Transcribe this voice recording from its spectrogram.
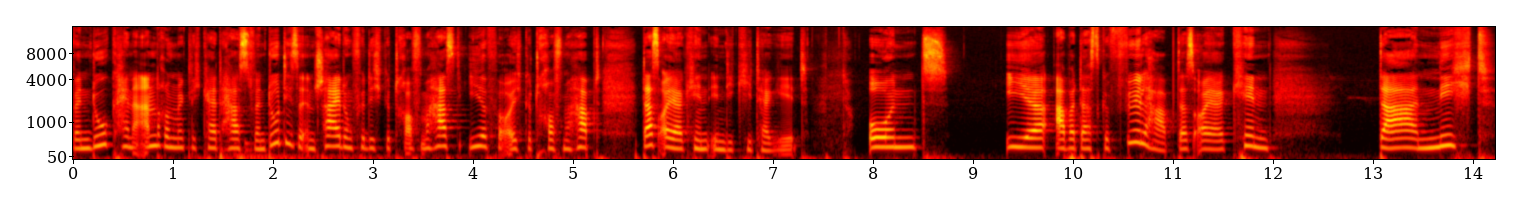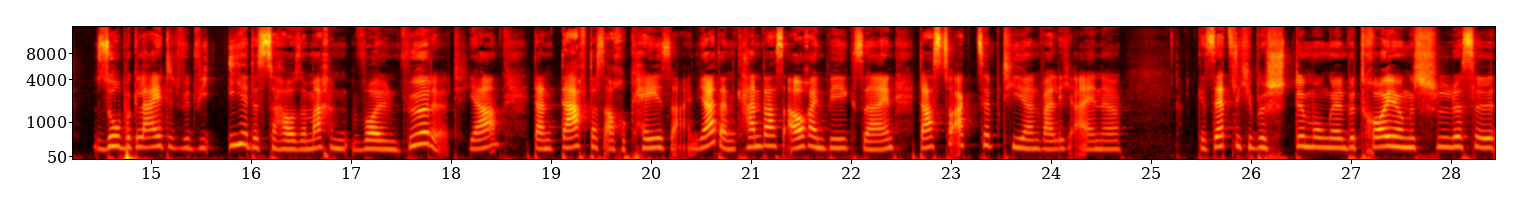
wenn du keine andere Möglichkeit hast, wenn du diese Entscheidung für dich getroffen hast, ihr für euch getroffen habt, dass euer Kind in die Kita geht und ihr aber das Gefühl habt, dass euer Kind da nicht so begleitet wird, wie ihr das zu Hause machen wollen würdet, ja, dann darf das auch okay sein, ja, dann kann das auch ein Weg sein, das zu akzeptieren, weil ich eine gesetzliche Bestimmungen, Betreuungsschlüssel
